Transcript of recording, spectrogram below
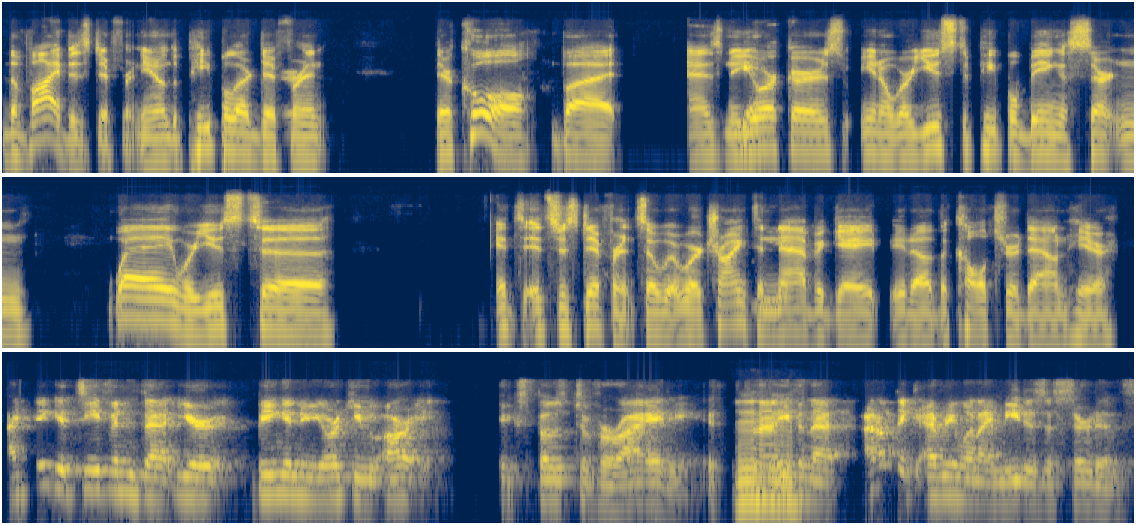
the vibe is different. You know, the people are different. They're cool, but as New yeah. Yorkers, you know, we're used to people being a certain way. We're used to it's it's just different. So we're trying to navigate, you know, the culture down here. I think it's even that you're being in New York, you are exposed to variety. It's mm-hmm. not even that. I don't think everyone I meet is assertive,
